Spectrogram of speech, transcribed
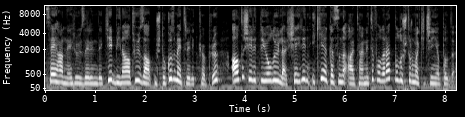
Seyhan Nehri üzerindeki 1669 metrelik köprü, 6 şeritli yoluyla şehrin iki yakasını alternatif olarak buluşturmak için yapıldı.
